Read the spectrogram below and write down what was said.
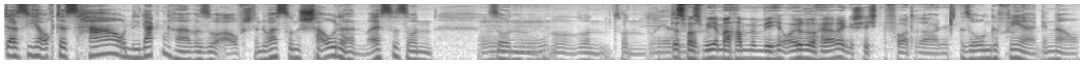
dass sich auch das Haar und die Nackenhaare so aufstellen. Du hast so ein Schaudern, weißt du, so ein so ein, so, so ein, so ein ja, Das, was wir immer haben, wenn wir hier eure Hörergeschichten vortragen. so ungefähr, genau.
